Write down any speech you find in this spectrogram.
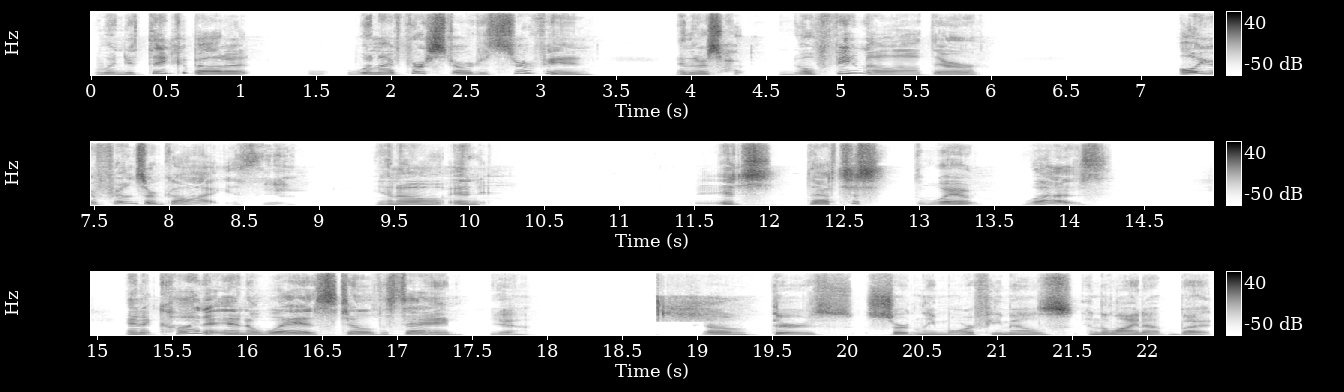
when you think about it, when I first started surfing, and there's no female out there, all your friends are guys. Yeah. You know, and it's that's just the way it was. And it kind of, in a way, is still the same. Yeah. So, There's certainly more females in the lineup, but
